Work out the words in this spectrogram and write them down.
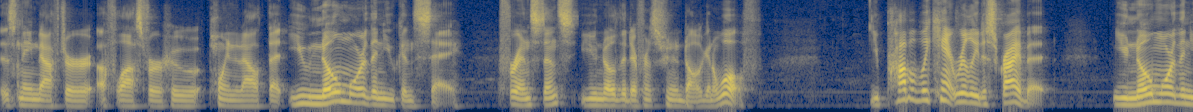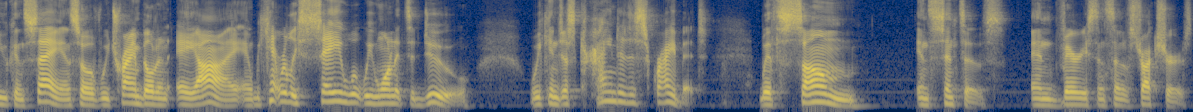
is named after a philosopher who pointed out that you know more than you can say. For instance, you know the difference between a dog and a wolf. You probably can't really describe it. You know more than you can say. And so if we try and build an AI and we can't really say what we want it to do, we can just kind of describe it with some incentives and various incentive structures.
